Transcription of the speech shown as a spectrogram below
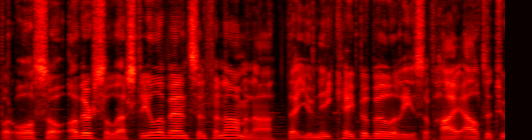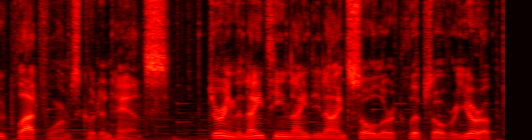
but also other celestial events and phenomena that unique capabilities of high altitude platforms could enhance. During the 1999 solar eclipse over Europe,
